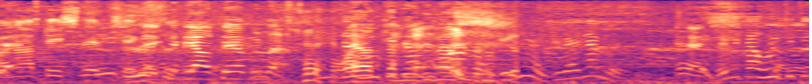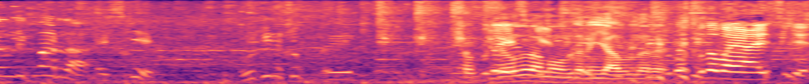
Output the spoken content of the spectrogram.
Bana ateşleri çek. Bekle bir haftaya burada. Hayatta bildiğin Güveyden mi? Evet. Benim bir tane Hulki tanıdık var da eski. Hulki de çok e, Çok güzel olur ama onların yavruları. Bu da bayağı eski.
